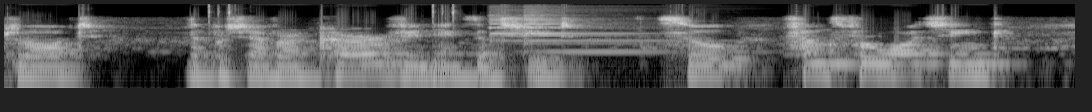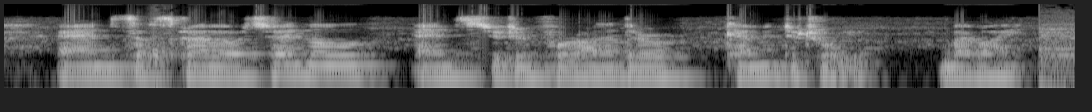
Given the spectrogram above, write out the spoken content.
plot the pushover curve in excel sheet. So thanks for watching and subscribe our channel and stay for another coming tutorial. Bye bye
